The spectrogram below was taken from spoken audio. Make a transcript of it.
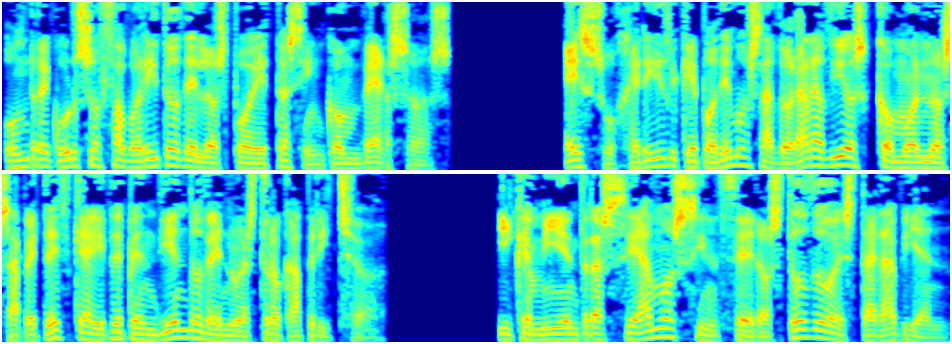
un recurso favorito de los poetas inconversos. Es sugerir que podemos adorar a Dios como nos apetezca y dependiendo de nuestro capricho. Y que mientras seamos sinceros todo estará bien.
